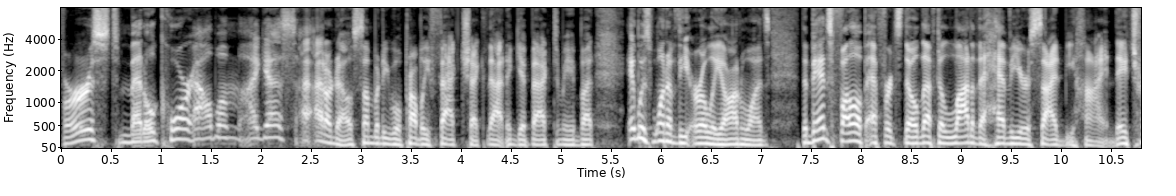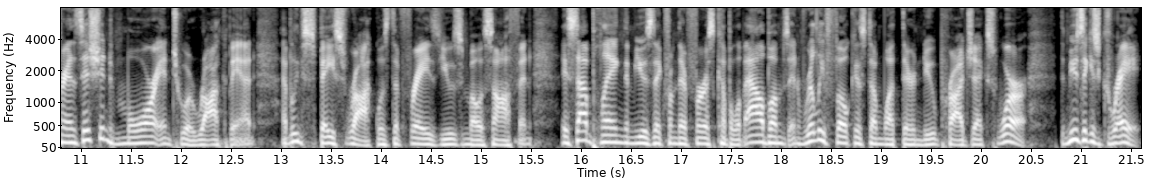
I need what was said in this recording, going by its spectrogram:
first metalcore album, I guess. I, I, don't know. Somebody will probably fact check that and get back to me, but it was one of the early on ones. The band's follow up efforts, though, left a lot of the heavier side behind. They transitioned more into a rock band. I believe space rock was the phrase used most often. They stopped playing the music from their first couple of albums and really focused on what their new projects were. The music is great,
